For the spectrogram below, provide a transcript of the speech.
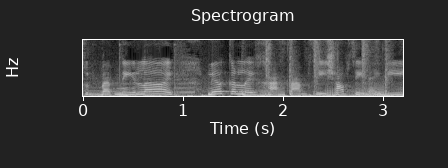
สุดๆแบบนี้เลย เลือกกันเลยค่ะ 3 สีชอบสีไหนดี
